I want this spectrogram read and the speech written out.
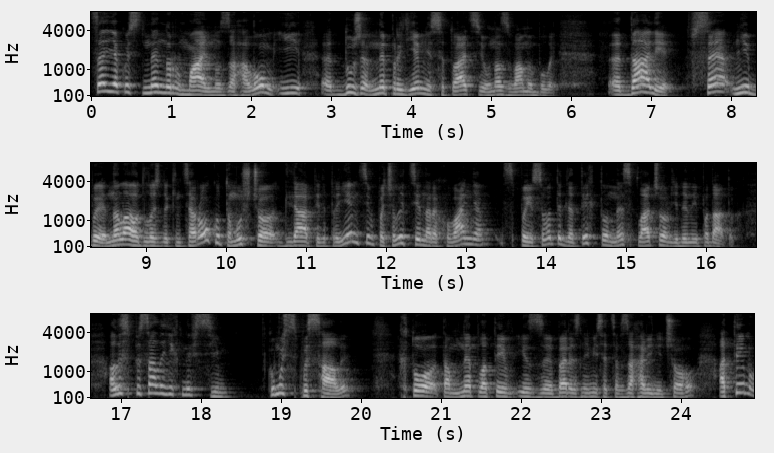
Це якось ненормально загалом і е, дуже неприємні ситуації у нас з вами були. Е, Далі все ніби налагодилось до кінця року, тому що для підприємців почали ці нарахування списувати для тих, хто не сплачував єдиний податок. Але списали їх не всім. Комусь списали, хто там не платив із березня місяця взагалі нічого. А тим,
